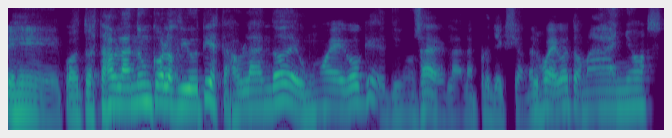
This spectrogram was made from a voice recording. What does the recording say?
Eh, cuando tú estás hablando de un Call of Duty, estás hablando de un juego que, o sea, la, la, proyección del juego toma años,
